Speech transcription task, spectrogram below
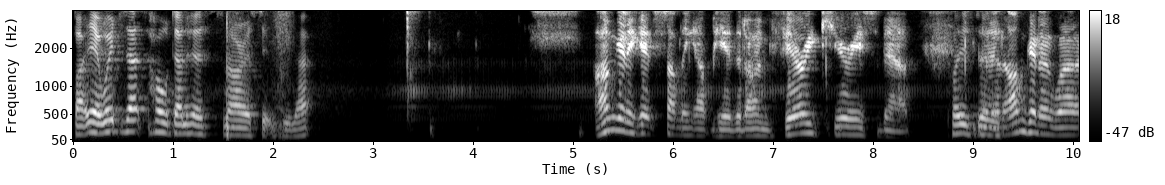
but yeah, where does that whole Daniher scenario sit with you, Matt? I'm going to get something up here that I'm very curious about. Please do. And I'm going to uh,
